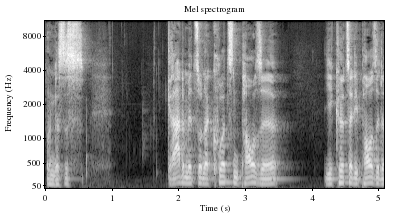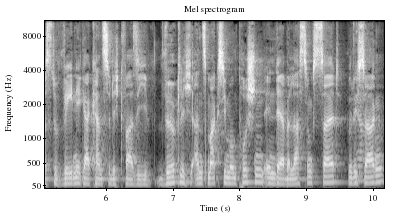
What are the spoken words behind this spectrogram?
Und das ist gerade mit so einer kurzen Pause, je kürzer die Pause, desto weniger kannst du dich quasi wirklich ans Maximum pushen in der Belastungszeit, würde ich Ja. sagen,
